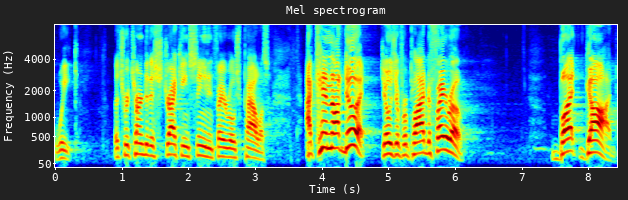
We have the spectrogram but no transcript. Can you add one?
week. Let's return to this striking scene in Pharaoh's palace. I cannot do it, Joseph replied to Pharaoh. But God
